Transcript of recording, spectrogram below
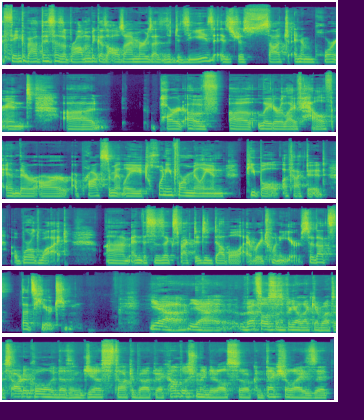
think about this as a problem because Alzheimer's as a disease is just such an important uh, part of uh, later life health. And there are approximately 24 million people affected uh, worldwide. Um, and this is expected to double every 20 years. So that's that's huge. Yeah, yeah. That's also something I like about this article. It doesn't just talk about the accomplishment, it also contextualizes it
